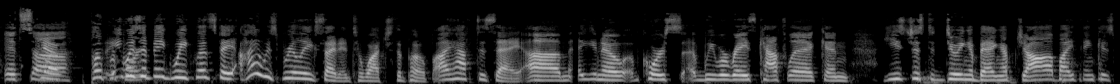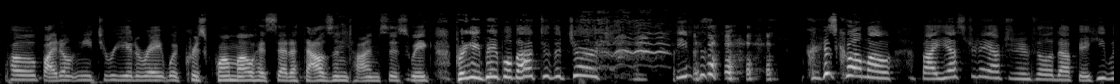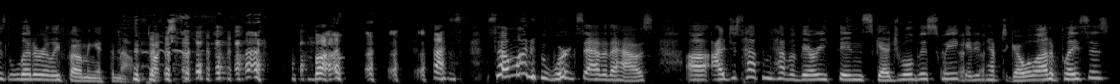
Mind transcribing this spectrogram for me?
It's uh, Yeah, Pope It was a big week. Let's say I was really excited to watch the Pope. I have to say, um, you know, of course, we were raised Catholic, and he's just doing a bang up job. I think as Pope. I don't need to reiterate what Chris Cuomo has said a thousand times this week, bringing people back to the church. Chris Cuomo, by yesterday afternoon in Philadelphia, he was literally foaming at the mouth. but as someone who works out of the house, uh, I just happen to have a very thin schedule this week. I didn't have to go a lot of places.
